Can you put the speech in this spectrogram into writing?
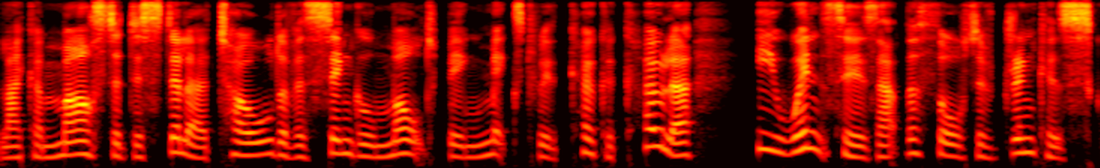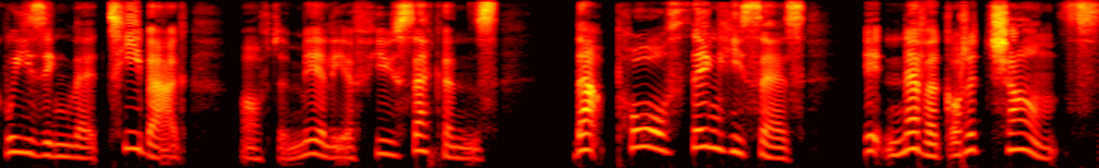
Like a master distiller told of a single malt being mixed with Coca Cola, he winces at the thought of drinkers squeezing their tea bag after merely a few seconds. That poor thing, he says, it never got a chance.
